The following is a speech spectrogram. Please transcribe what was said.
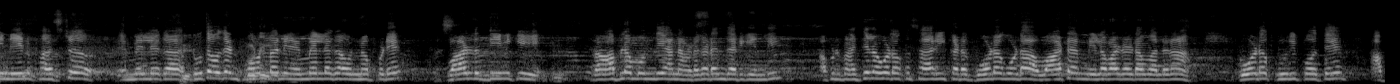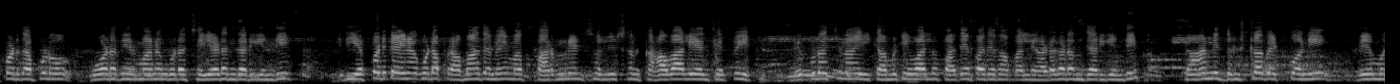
ఇది నేను ఫస్ట్ ఎమ్మెల్యేగా టూ థౌజండ్ ఫోర్లో నేను ఎమ్మెల్యేగా ఉన్నప్పుడే వాళ్ళు దీనికి ప్రాబ్లం ఉంది అని అడగడం జరిగింది. అప్పుడు మధ్యలో కూడా ఒకసారి ఇక్కడ గోడ కూడా వాటర్ నిలబడడం వలన గోడ కూలిపోతే అప్పటికప్పుడు గోడ నిర్మాణం కూడా చేయడం జరిగింది. ఇది ఎప్పటికైనా కూడా ప్రమాదమే. మాకు పర్మనెంట్ సొల్యూషన్ కావాలి అని చెప్పి ఎప్పుడొచ్చినా ఈ కమిటీ వాళ్ళు పదే పదే మమ్మల్ని అడగడం జరిగింది. దాన్ని దృష్టిలో పెట్టుకొని మేము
